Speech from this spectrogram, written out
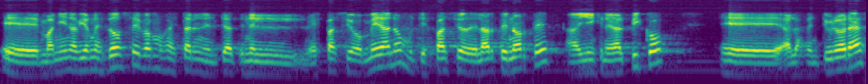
eh, mañana viernes 12, vamos a estar en el, en el espacio Médano, multiespacio del Arte Norte, ahí en General Pico, eh, a las 21 horas,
